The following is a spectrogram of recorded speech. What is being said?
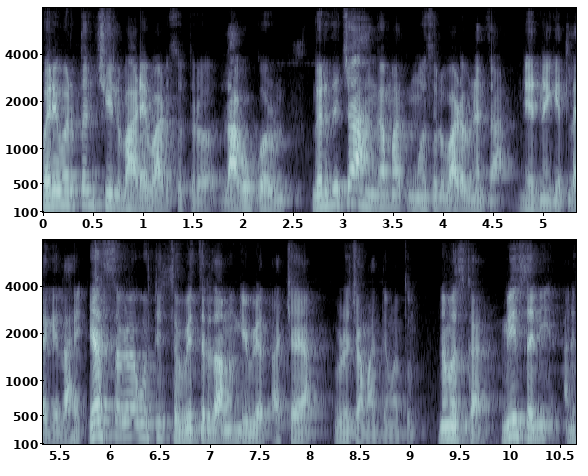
परिवर्तनशील भाडेवाढ सूत्र लागू करून गर्दीच्या हंगामात महसूल वाढवण्याचा निर्णय घेतला गेला आहे. या सगळ्या गोष्टी सविस्तर जाणून घेऊयात आजच्या या व्हिडिओच्या माध्यमातून. नमस्कार मी सनी आणि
